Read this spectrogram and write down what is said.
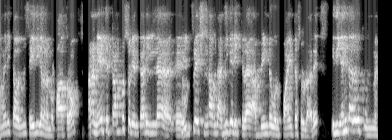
அமெரிக்காவில் வந்து செய்திகளை நம்ம பாக்குறோம். ஆனா நேத்து ட்ரம்ப் சொல்லியிருக்காரு இல்ல இன்ஃபிளேஷன்லாம் வந்து அதிகரிக்கல அப்படின்ற ஒரு பாயிண்ட சொல்றாரு. இது எந்த அளவுக்கு உண்மை?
